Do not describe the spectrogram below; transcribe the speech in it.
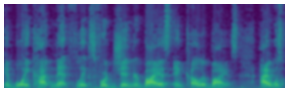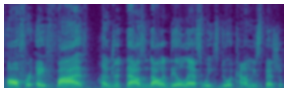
and boycott Netflix for gender bias and color bias. I was offered a five hundred thousand dollar deal last week to do a comedy special.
